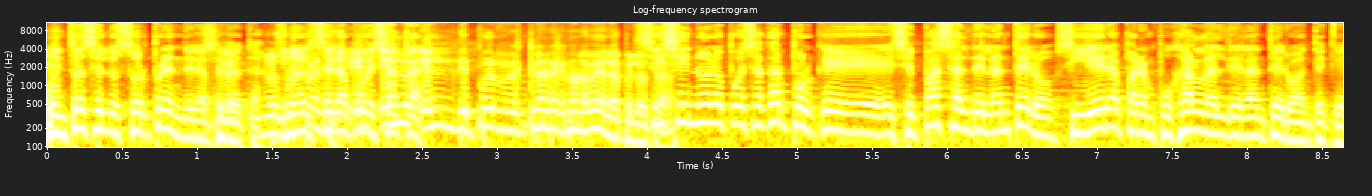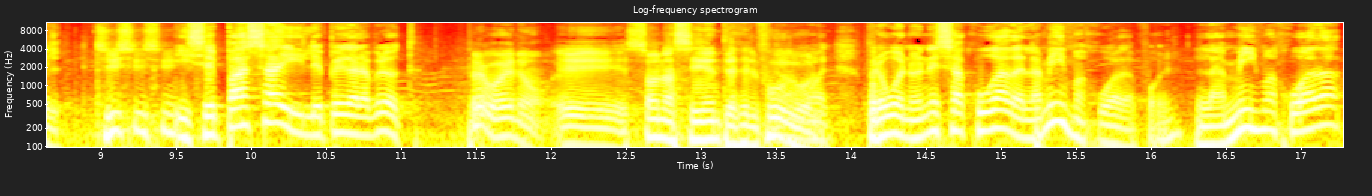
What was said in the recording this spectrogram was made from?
entonces lo sorprende la se pelota. lo y no se la puede Él- sacar. Él, después reclara que no la vea la pelota. Sí, sí, no la puede sacar porque se pasa al delantero. Si era para empujarla al delantero antes que él. sí, sí. sí. Y se pasa y le pega la pelota. Pero bueno, eh, son accidentes del fútbol. No, pero bueno, en esa jugada, en la misma jugada fue. ¿eh? La misma jugada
